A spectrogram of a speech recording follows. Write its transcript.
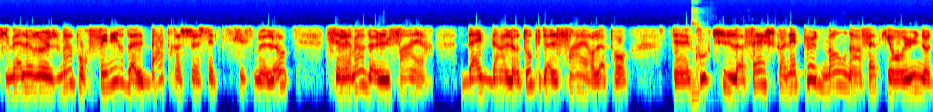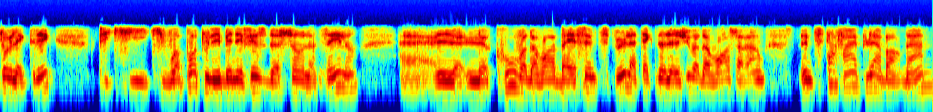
puis malheureusement, pour finir de le battre, ce scepticisme-là, c'est vraiment de le faire, d'être dans l'auto puis de le faire le pas. Un coup que tu l'as fait, je connais peu de monde, en fait, qui ont eu une auto électrique puis qui ne voient pas tous les bénéfices de ça, là, tu sais, là. Euh, le, le, coût va devoir baisser un petit peu, la technologie va devoir se rendre une petite affaire plus abordable.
